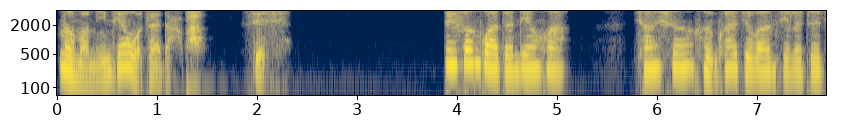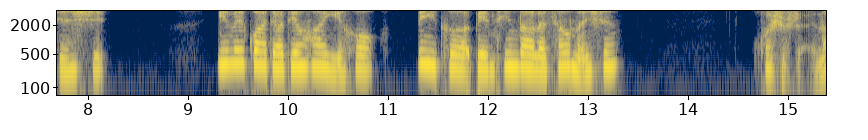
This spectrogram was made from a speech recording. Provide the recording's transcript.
那么明天我再打吧，谢谢。对方挂断电话，强生很快就忘记了这件事，因为挂掉电话以后，立刻便听到了敲门声。会是谁呢？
